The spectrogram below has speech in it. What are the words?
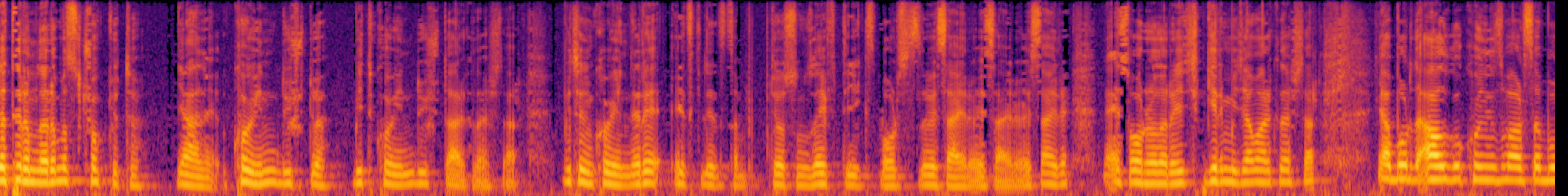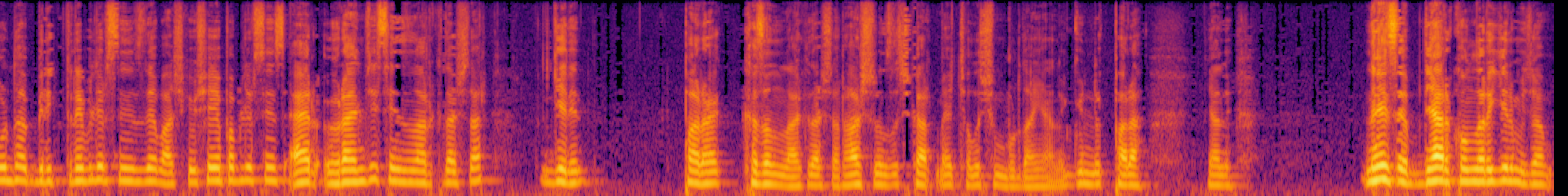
yatırımlarımız çok kötü. Yani coin düştü. Bitcoin düştü arkadaşlar. Bütün coinleri etkiledi tabii. Biliyorsunuz FTX borsası vesaire vesaire vesaire. Neyse oralara hiç girmeyeceğim arkadaşlar. Ya burada algo coin'iniz varsa burada biriktirebilirsiniz diye başka bir şey yapabilirsiniz. Eğer öğrenciyseniz arkadaşlar gelin para kazanın arkadaşlar. Harçlığınızı çıkartmaya çalışın buradan yani. Günlük para. Yani neyse diğer konulara girmeyeceğim.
